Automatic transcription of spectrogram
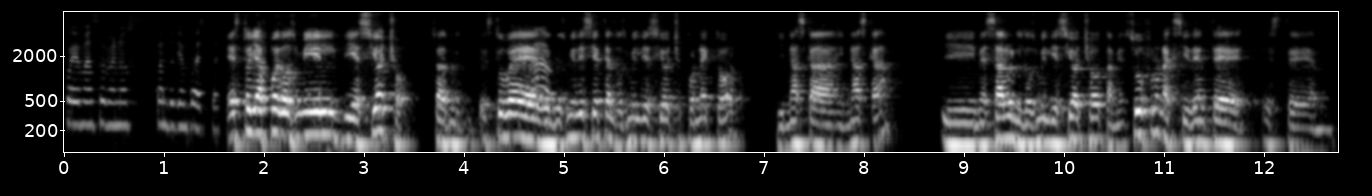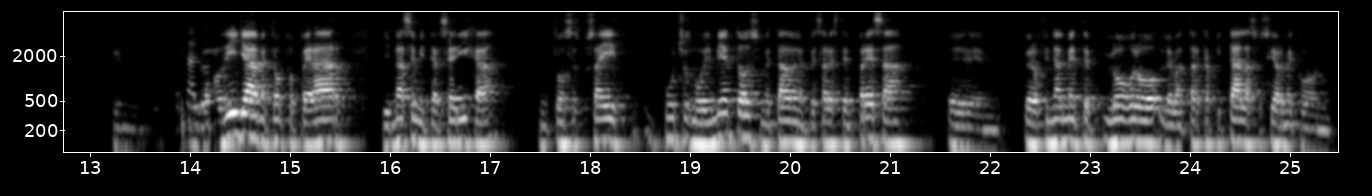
Fue más o menos cuánto tiempo después. Esto ya fue 2018, o sea, estuve de 2017 al 2018 con Héctor y Nazca, y Nazca y me salgo en el 2018, también sufro un accidente este, en, la rodilla, me tengo que operar y nace mi tercera hija. Entonces, pues hay muchos movimientos, me tardo en empezar esta empresa, eh, pero finalmente logro levantar capital, asociarme con,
